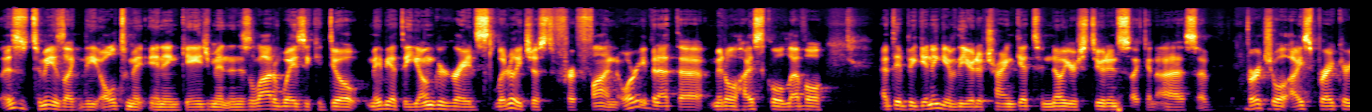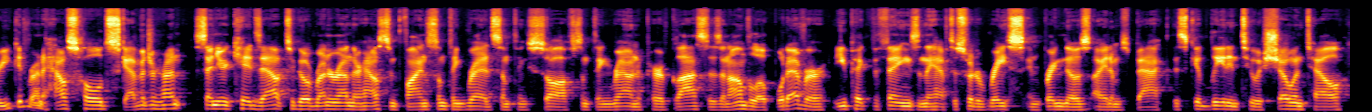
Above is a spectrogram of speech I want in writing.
this to me is like the ultimate in engagement, and there's a lot of ways you could do it. Maybe at the younger grades, literally just for fun, or even at the middle high school level, at the beginning of the year to try and get to know your students, like an uh, a virtual icebreaker. You could run a household scavenger hunt, send your kids out to go run around their house and find something red, something soft, something round, a pair of glasses, an envelope, whatever. You pick the things and they have to sort of race and bring those items back. This could lead into a show and tell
